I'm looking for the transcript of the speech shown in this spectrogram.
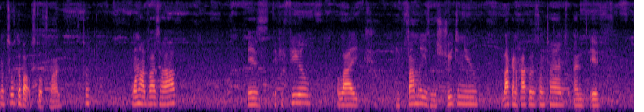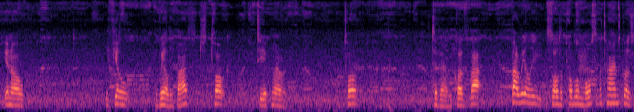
You talk about stuff, man. Talk. One advice I have is if you feel like your family is mistreating you, that can happen sometimes, and if, you know, you feel really bad, just talk to your parent. Talk to them, because that that really solves the problem most of the times because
